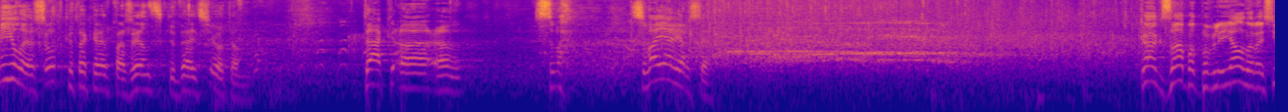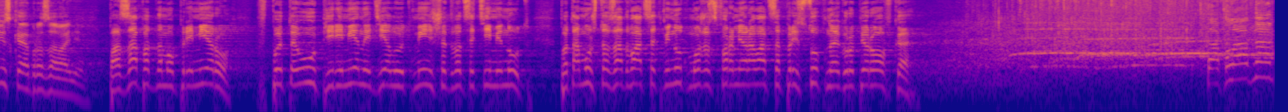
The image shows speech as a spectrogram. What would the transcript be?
Милая шутка такая, по-женски, да, что там. Так, э, э, св- своя версия. Как Запад повлиял на российское образование? По западному примеру, в ПТУ перемены делают меньше 20 минут, потому что за 20 минут может сформироваться преступная группировка. Так, ладно.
